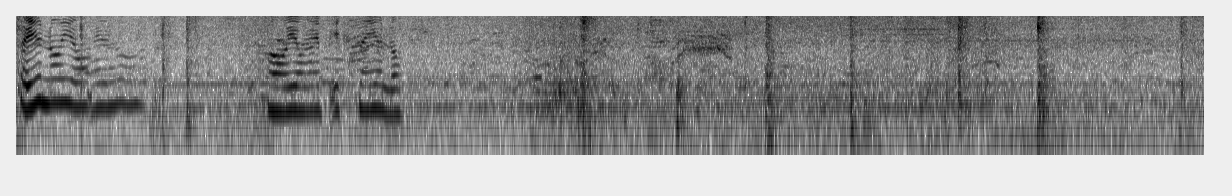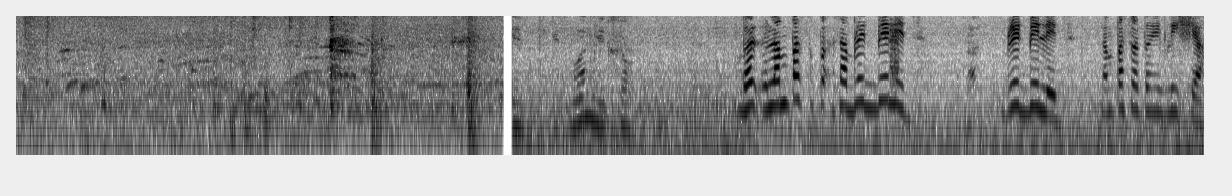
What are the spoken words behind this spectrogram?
Ayun o, yung, ayun o. Oh, yung FX na yun o. Gate 1, gate 2. Ba- lampas sa Bread Village. Bread Village. Lampas pa itong iglesia.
